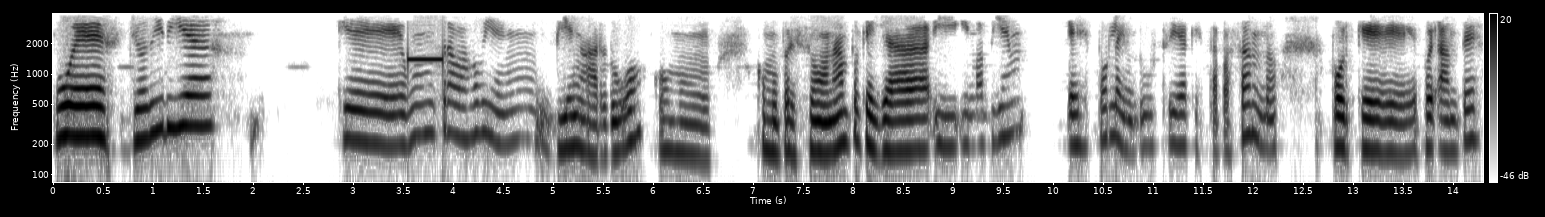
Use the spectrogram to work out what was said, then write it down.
Pues yo diría que es un trabajo bien bien arduo como como persona porque ya y, y más bien es por la industria que está pasando, porque pues antes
